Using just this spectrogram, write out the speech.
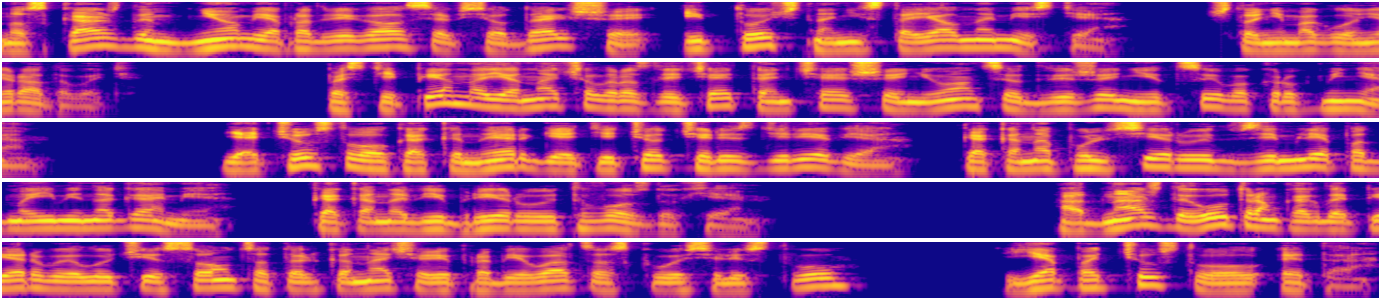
Но с каждым днем я продвигался все дальше и точно не стоял на месте, что не могло не радовать. Постепенно я начал различать тончайшие нюансы в движении ЦИ вокруг меня. Я чувствовал, как энергия течет через деревья, как она пульсирует в земле под моими ногами, как она вибрирует в воздухе. Однажды утром, когда первые лучи солнца только начали пробиваться сквозь листву, я почувствовал это.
